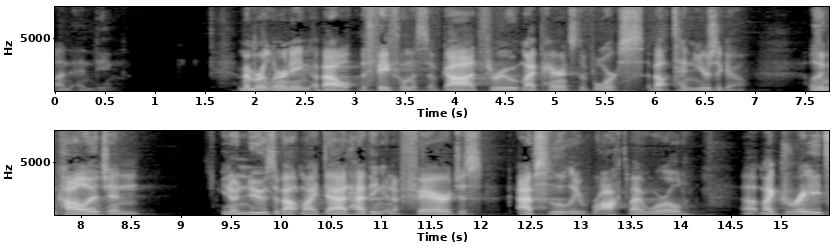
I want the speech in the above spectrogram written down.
unending. I remember learning about the faithfulness of God through my parents' divorce about 10 years ago. I was in college and you know, news about my dad having an affair just absolutely rocked my world. Uh, my grades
